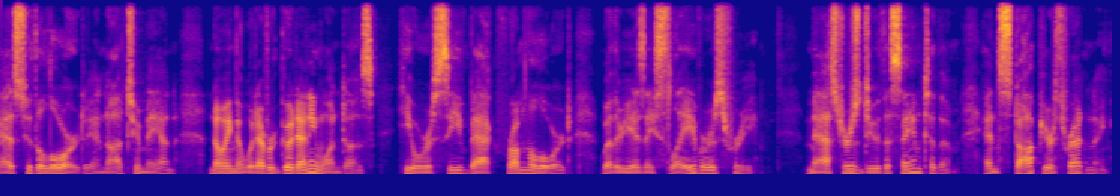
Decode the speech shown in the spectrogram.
as to the Lord and not to man, knowing that whatever good anyone does, he will receive back from the Lord, whether he is a slave or is free. Masters, do the same to them, and stop your threatening,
